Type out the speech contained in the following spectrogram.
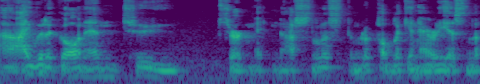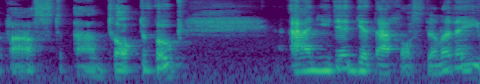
uh, I would have gone into certain nationalist and Republican areas in the past and talked to folk. And you did get that hostility,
